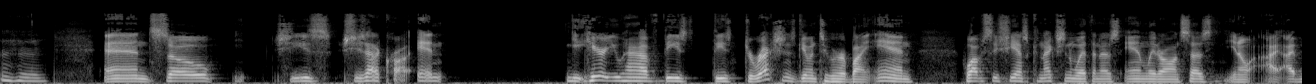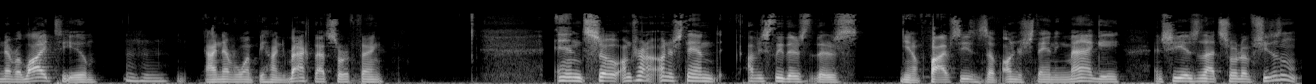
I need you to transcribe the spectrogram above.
Mm-hmm. And so she's she's at a cross, and here you have these these directions given to her by Anne, who obviously she has a connection with, and as Anne later on says, you know, I, I've never lied to you, mm-hmm. I never went behind your back, that sort of thing. And so I'm trying to understand. Obviously, there's there's you know five seasons of understanding Maggie, and she is that sort of. She doesn't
